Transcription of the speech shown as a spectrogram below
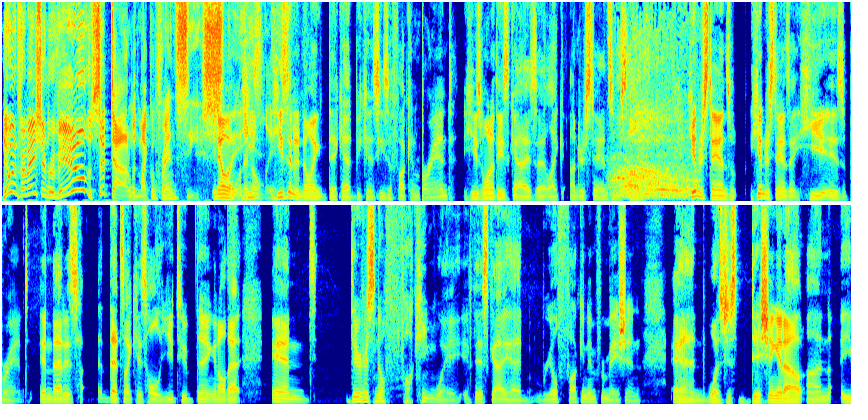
New information revealed. Sit down with Michael Francis. You know what? the one and He's, he's an annoying dickhead because he's a fucking brand. He's one of these guys that like understands himself. He understands he understands that he is a brand, and that is that's like his whole YouTube thing and all that. And there is no fucking way if this guy had real fucking information and was just dishing it out on a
